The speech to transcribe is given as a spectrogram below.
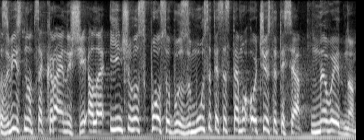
Звісно, це крайнощі, але іншого способу змусити систему очиститися не видно.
